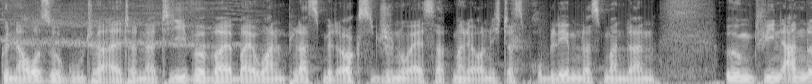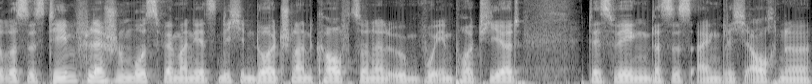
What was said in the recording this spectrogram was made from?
genauso gute Alternative, weil bei OnePlus mit Oxygen OS hat man ja auch nicht das Problem, dass man dann irgendwie ein anderes System flashen muss, wenn man jetzt nicht in Deutschland kauft, sondern irgendwo importiert. Deswegen, das ist eigentlich auch eine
